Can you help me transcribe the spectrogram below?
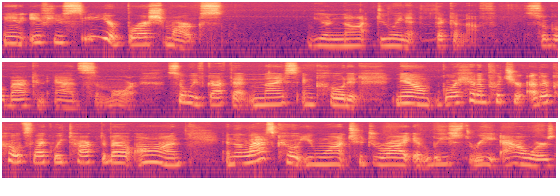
And if you see your brush marks you're not doing it thick enough so go back and add some more. So we've got that nice and coated. Now go ahead and put your other coats like we talked about on. And the last coat you want to dry at least three hours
